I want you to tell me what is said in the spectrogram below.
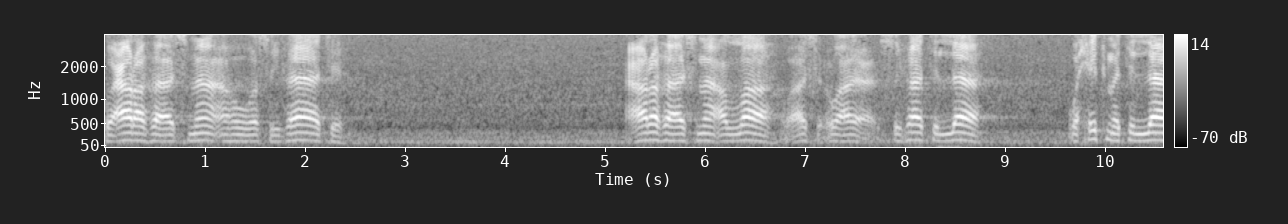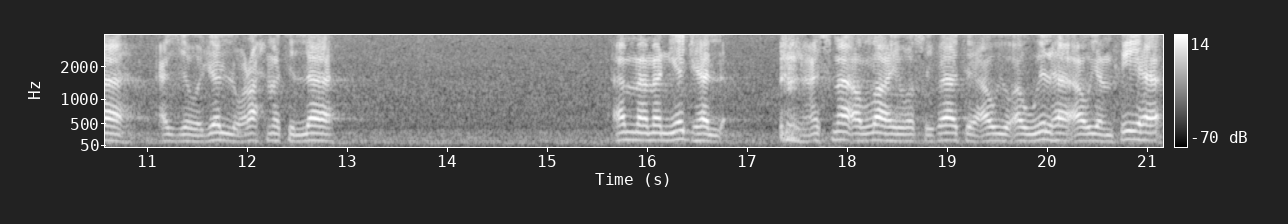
وعرف أسماءه وصفاته. عرف أسماء الله وصفات الله وحكمة الله عز وجل ورحمة الله. أما من يجهل أسماء الله وصفاته أو يؤولها أو ينفيها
